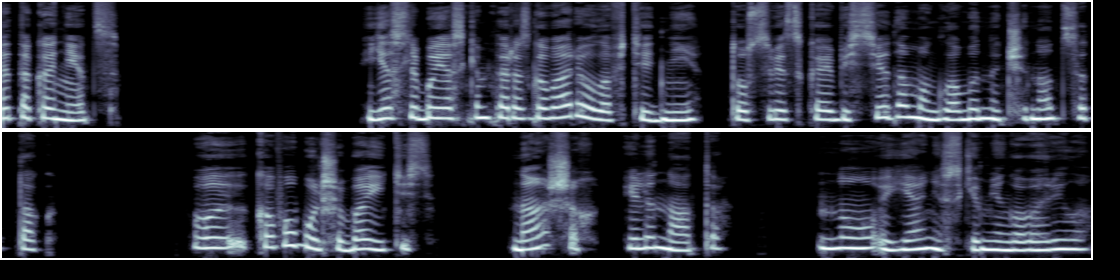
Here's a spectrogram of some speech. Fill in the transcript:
Это конец. Если бы я с кем-то разговаривала в те дни, то светская беседа могла бы начинаться так. Вы кого больше боитесь? Наших или НАТО? Но я ни с кем не говорила.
